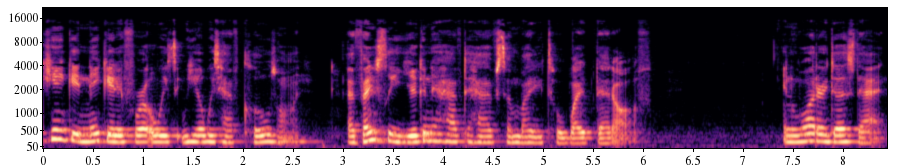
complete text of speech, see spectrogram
can't get naked if we're always we always have clothes on. Eventually, you're going to have to have somebody to wipe that off. And water does that.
